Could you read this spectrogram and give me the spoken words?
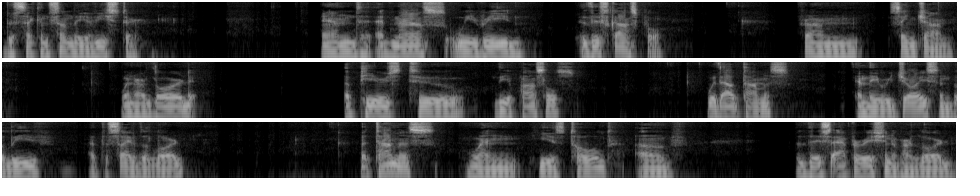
the second Sunday of Easter. And at Mass we read this Gospel from St. John, when our Lord appears to the apostles without Thomas, and they rejoice and believe at the sight of the Lord. But Thomas, when he is told of this apparition of our Lord,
